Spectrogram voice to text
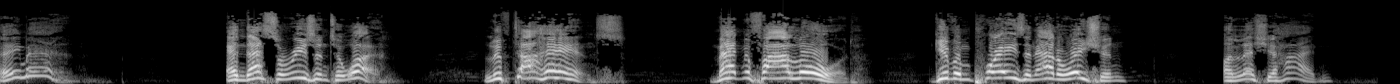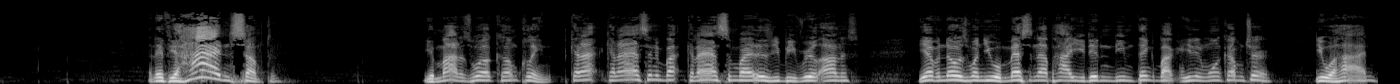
Amen. And that's the reason to what? Lift our hands. Magnify Lord. Give him praise and adoration unless you're hiding. And if you're hiding something, you might as well come clean. Can I can I ask anybody can I ask somebody this? You be real honest. You ever notice when you were messing up how you didn't even think about you didn't want to come to church? You were hiding.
